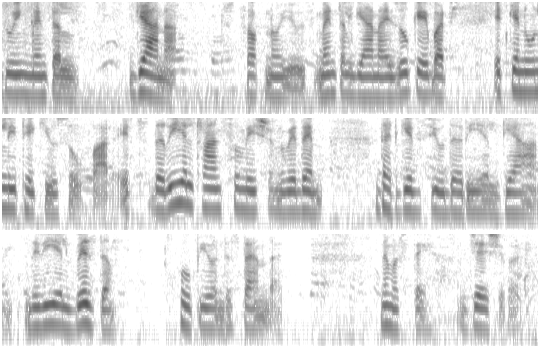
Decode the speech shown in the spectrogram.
doing mental jnana. It's of no use. Mental jnana is okay, but it can only take you so far. It's the real transformation within that gives you the real gyan, the real wisdom. Hope you understand that. Namaste. Jai Shiva.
